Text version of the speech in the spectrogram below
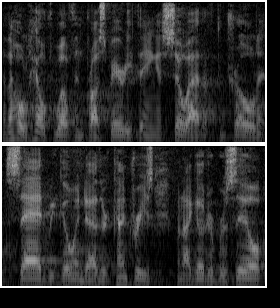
Now, the whole health, wealth, and prosperity thing is so out of control, and it's sad. We go into other countries. When I go to Brazil,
